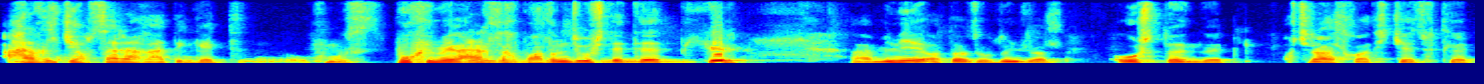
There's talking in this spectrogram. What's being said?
аргалж явсаар хагаад ингээд хүмүүс бүх юмыг аргалах боломжгүй шүү дээ тий. Тэгэхээр миний одоо зөвлөмж бол өөртөө ингээд уучраа олоход хичээ зүтгээд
